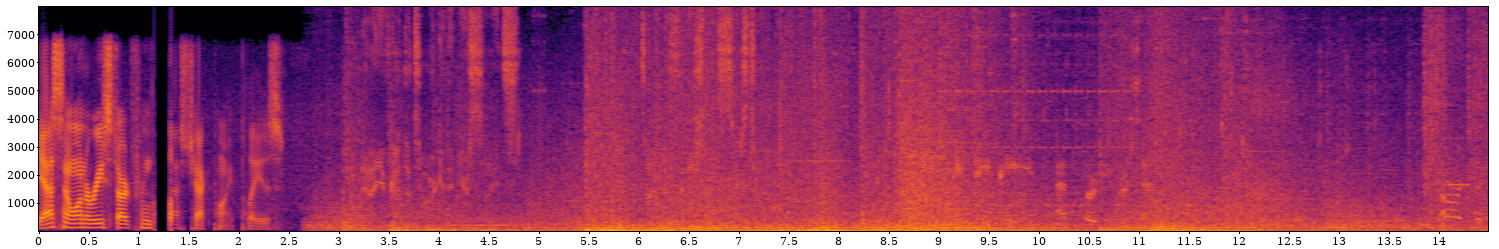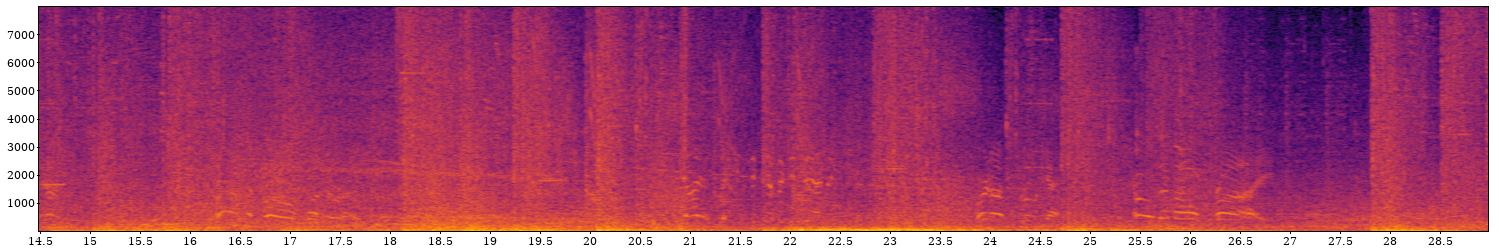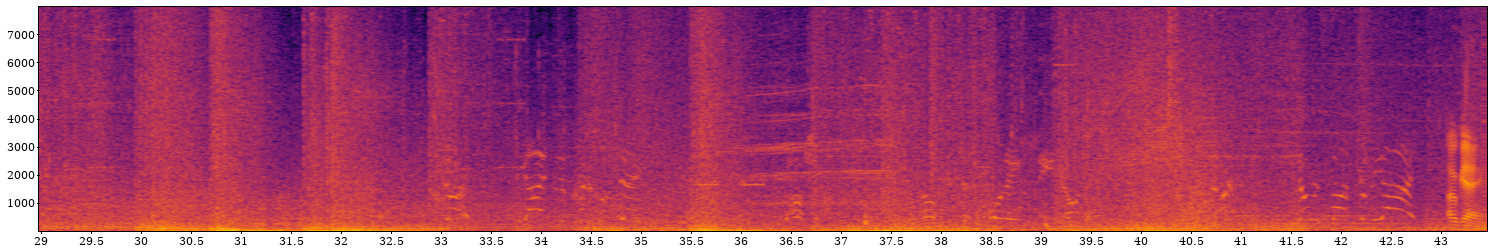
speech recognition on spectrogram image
Yes, I want to restart from the last checkpoint, please. Okay.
